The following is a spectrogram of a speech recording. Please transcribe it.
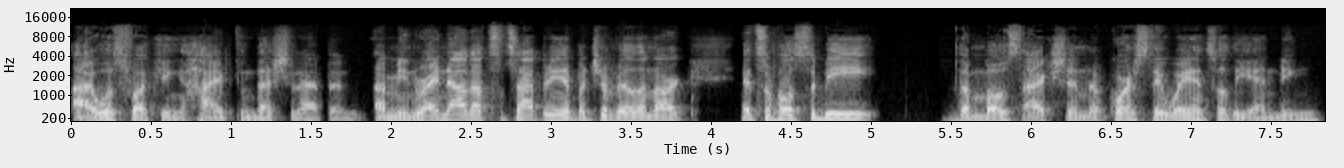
I was fucking hyped when that shit happened. I mean, right now that's what's happening. A bunch of villain arc. It's supposed to be the most action. Of course, they wait until the ending.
